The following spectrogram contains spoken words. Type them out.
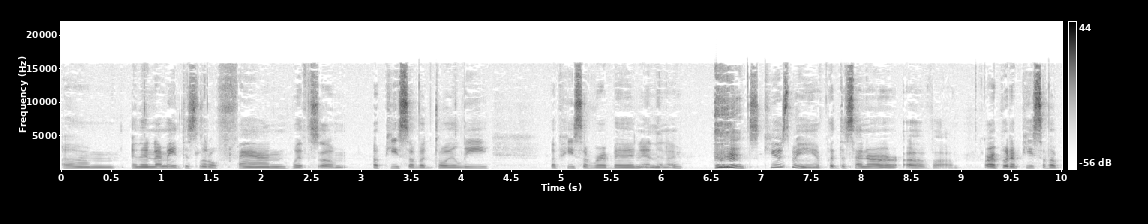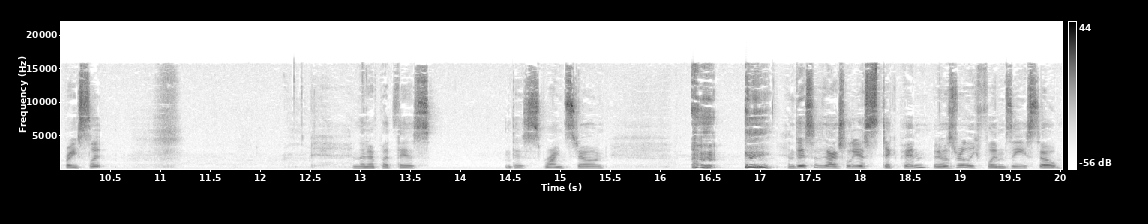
Um, and then I made this little fan with some a piece of a doily, a piece of ribbon, and then I, excuse me, I put the center of, uh, or I put a piece of a bracelet, and then I put this, this rhinestone, and this is actually a stick pin, but it was really flimsy, so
